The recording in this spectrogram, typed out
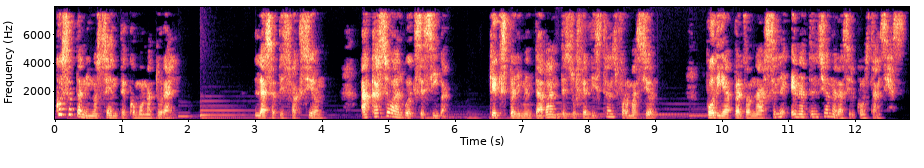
cosa tan inocente como natural la satisfacción, acaso algo excesiva, que experimentaba ante su feliz transformación, podía perdonársele en atención a las circunstancias.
